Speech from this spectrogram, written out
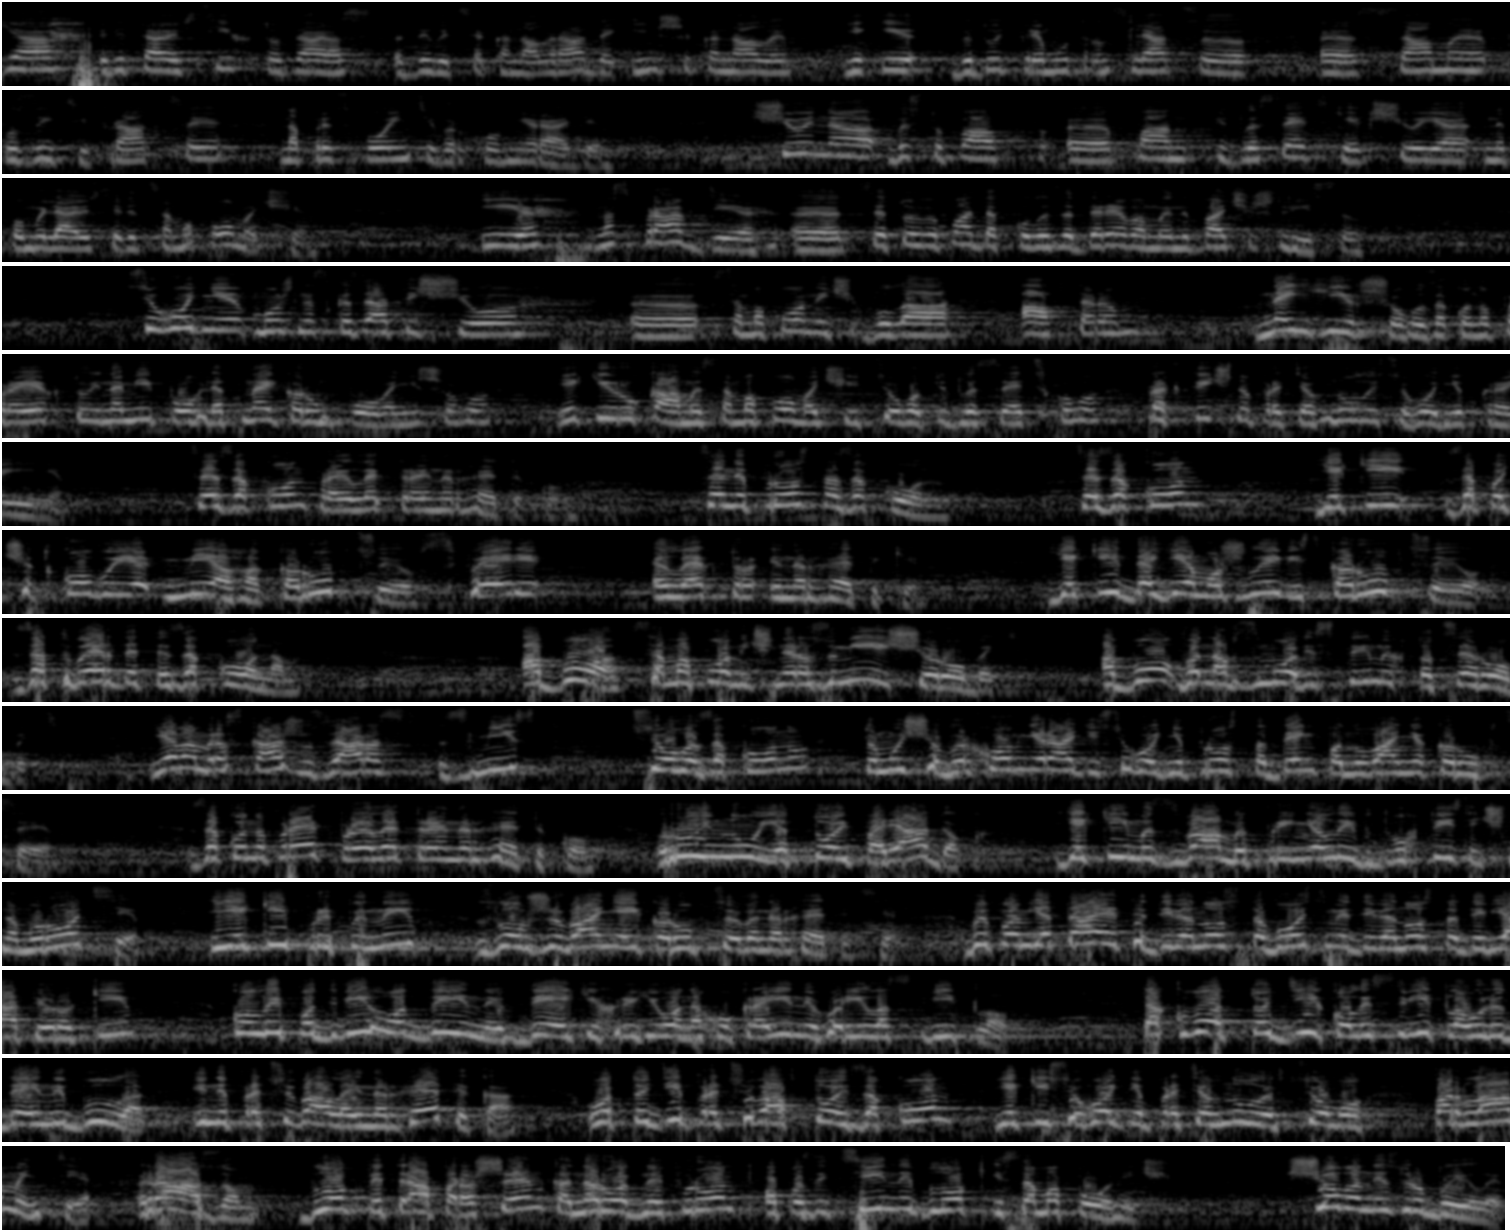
Я вітаю всіх, хто зараз дивиться канал Рада, інші канали, які ведуть пряму трансляцію е, саме позицій фракції на прес-пойнті Верховній Раді. Щойно виступав е, пан Підлисецький, якщо я не помиляюся від самопомочі. І насправді е, це той випадок, коли за деревами не бачиш лісу. Сьогодні можна сказати, що самопоміч була автором найгіршого законопроекту і, на мій погляд, найкорумпованішого, який руками самопомочі цього Підлисецького практично протягнули сьогодні в країні. Це закон про електроенергетику. Це не просто закон, це закон, який започатковує мегакорупцію в сфері електроенергетики який дає можливість корупцію затвердити законом. Або самопоміч не розуміє, що робить, або вона в змові з тими, хто це робить. Я вам розкажу зараз зміст цього закону, тому що в Верховній Раді сьогодні просто день панування корупції. Законопроект про електроенергетику руйнує той порядок, який ми з вами прийняли в 2000 році і який припинив зловживання і корупцію в енергетиці. Ви пам'ятаєте 98-99 роки, коли по дві години в деяких регіонах України горіло світло? Так от тоді, коли світла у людей не було і не працювала енергетика, от тоді працював той закон, який сьогодні протягнули в цьому парламенті разом блок Петра Порошенка, Народний фронт, опозиційний блок і самопоміч. Що вони зробили?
